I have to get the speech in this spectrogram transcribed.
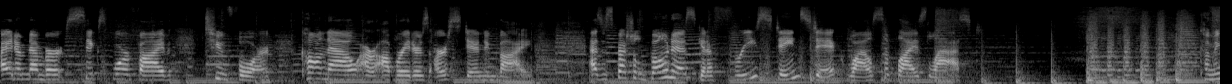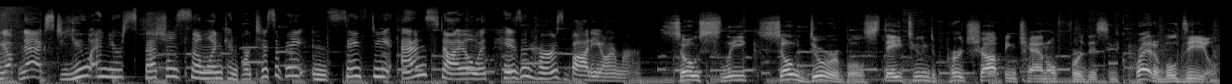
Item number 64524. Call now, our operators are standing by. As a special bonus, get a free stain stick while supplies last. Coming up next, you and your special someone can participate in safety and style with his and hers body armor. So sleek, so durable. Stay tuned to Purge Shopping Channel for this incredible deal.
